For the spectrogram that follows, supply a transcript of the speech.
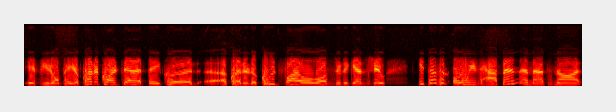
If you don't pay your credit card debt, they could a creditor could file a lawsuit against you. It doesn't always happen, and that's not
